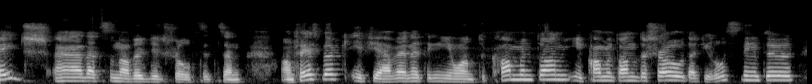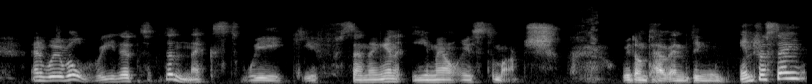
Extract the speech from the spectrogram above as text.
page. Uh, that's another digital citizen on Facebook. If you have anything you want to comment on, you comment on the show that you're listening to, and we will read it the next week if sending an email is too much. We don't have anything interesting,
